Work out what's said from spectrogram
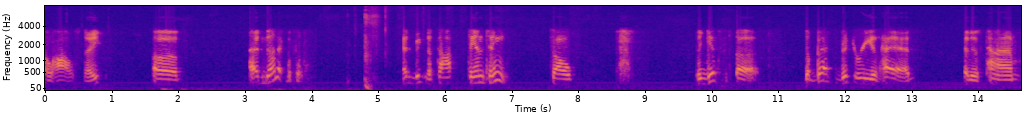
Ohio State, uh, hadn't done it before. Hadn't beaten the top ten team, so he gets uh, the best victory he's had at his time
